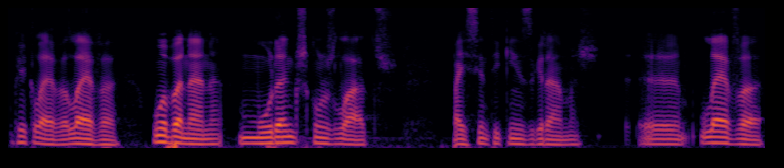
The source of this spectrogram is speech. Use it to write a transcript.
o que é que leva? Leva uma banana, morangos congelados, pai 115 gramas. Uh, leva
